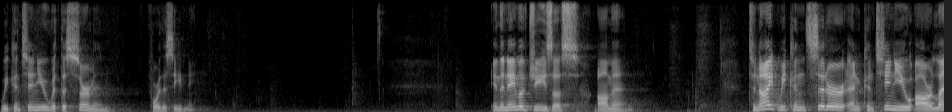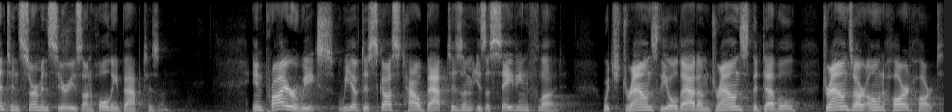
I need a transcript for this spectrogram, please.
We continue with the sermon for this evening. In the name of Jesus, Amen. Tonight we consider and continue our Lenten sermon series on holy baptism. In prior weeks, we have discussed how baptism is a saving flood which drowns the old Adam, drowns the devil, drowns our own hard heart,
